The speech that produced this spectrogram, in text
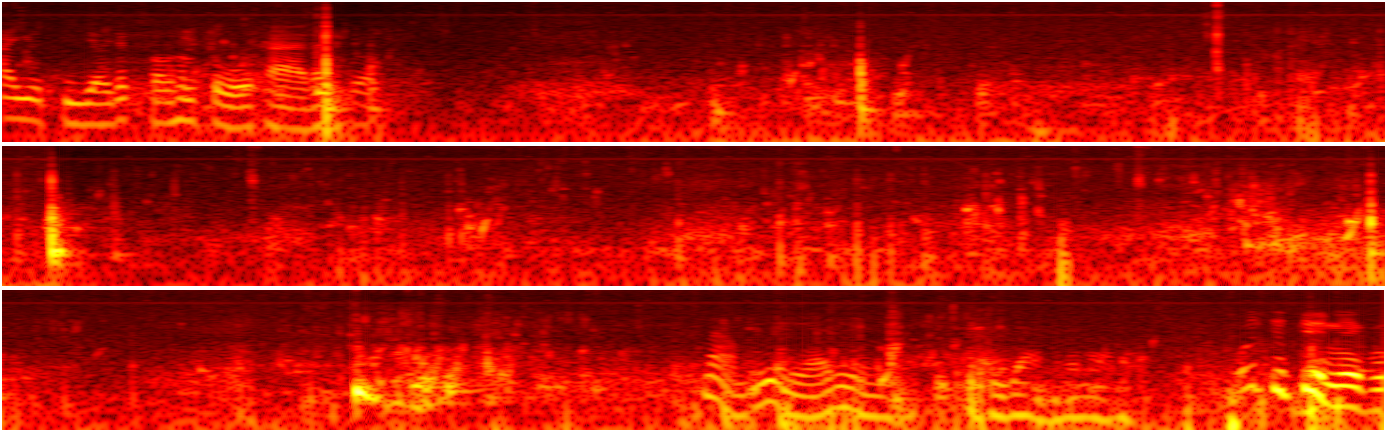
จับไปผ้าอยู่ตีเดียวจักสองสามตัวถ่ากันตัวน้ำมือเหนียนี่ตัวอย่างขนาดนั้นโอ้ยตื่นๆไงกู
